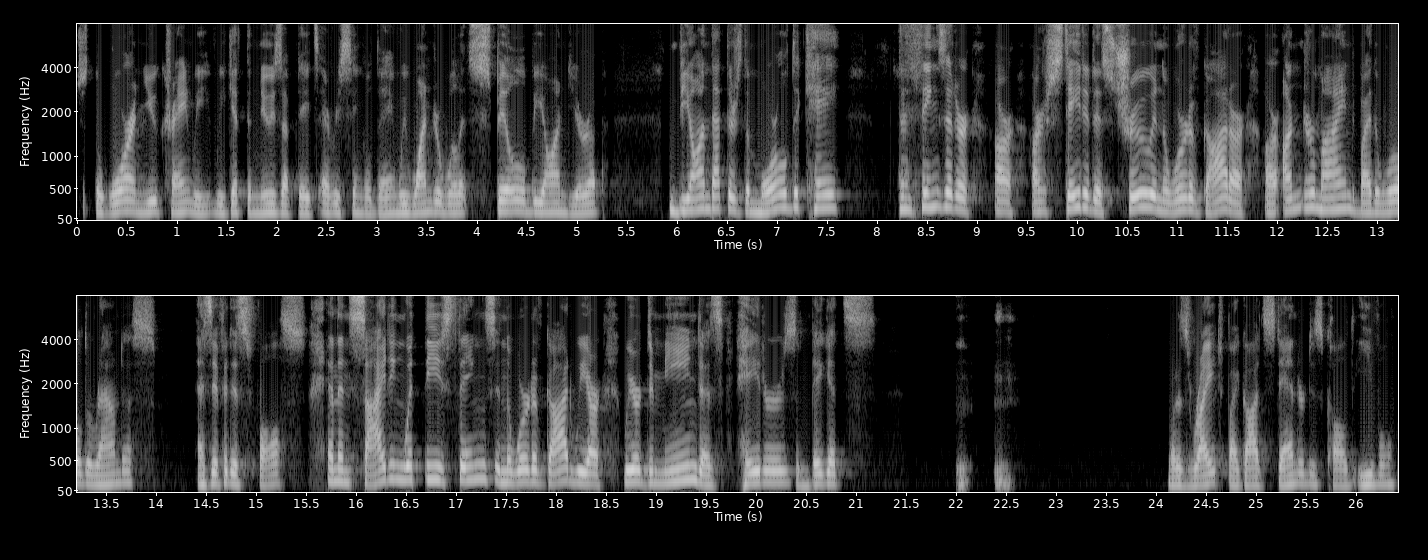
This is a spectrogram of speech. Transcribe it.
just the war in Ukraine. We, we get the news updates every single day, and we wonder will it spill beyond Europe? Beyond that, there's the moral decay the things that are, are, are stated as true in the Word of God are, are undermined by the world around us as if it is false. And then siding with these things in the Word of God, we are, we are demeaned as haters and bigots. what is right by God's standard is called evil.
